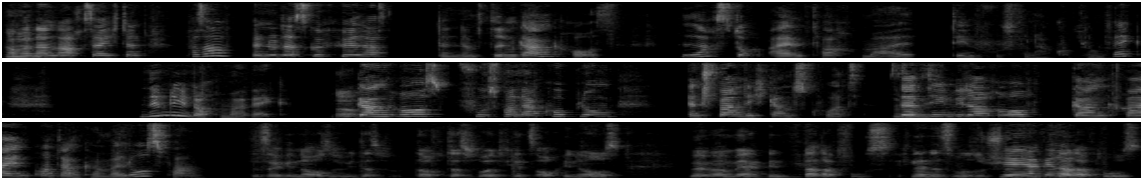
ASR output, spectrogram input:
aber Mhm. danach sage ich dann, pass auf, wenn du das Gefühl hast, dann nimmst du den Gang raus. lass doch einfach mal den Fuß von der Kupplung weg. Nimm den doch mal weg. Ja. Gang raus, Fuß von der Kupplung, entspann dich ganz kurz. Setz Mhm. ihn wieder rauf, Gang rein und dann können wir losfahren. Das ist ja genauso wie das, auf das wollte ich jetzt auch hinaus, wenn man merkt den Flatterfuß. Ich nenne das immer so schön Ja, ja, den genau. Flatterfuß.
